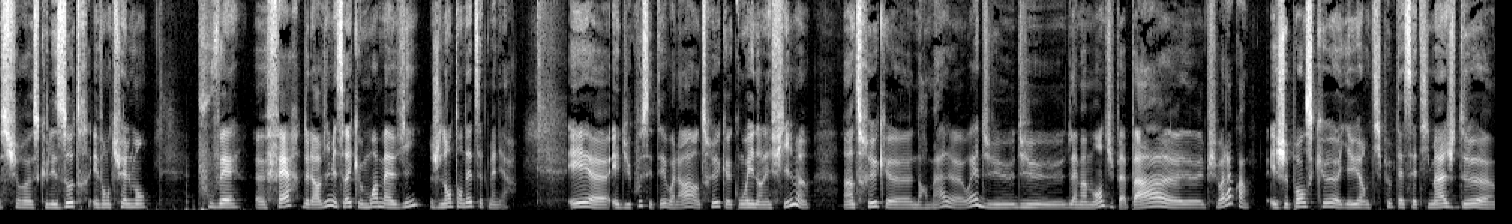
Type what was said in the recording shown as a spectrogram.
sur ce que les autres éventuellement pouvaient faire de leur vie, mais c'est vrai que moi, ma vie, je l'entendais de cette manière. Et, euh, et du coup, c'était voilà un truc qu'on voyait dans les films, un truc euh, normal, ouais, du, du, de la maman, du papa, et puis voilà quoi. Et je pense qu'il y a eu un petit peu peut-être cette image de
